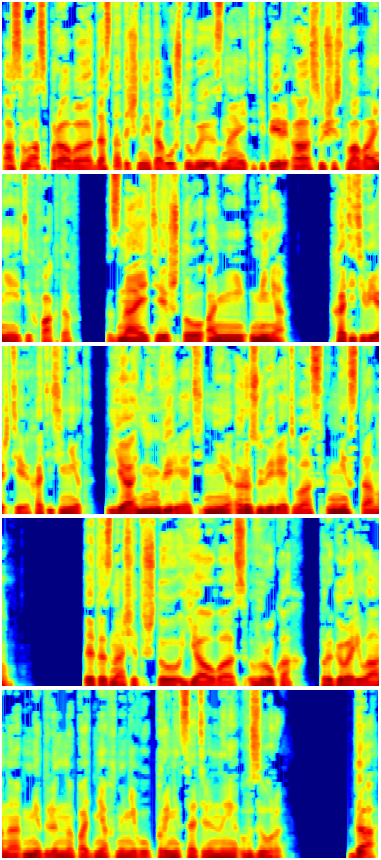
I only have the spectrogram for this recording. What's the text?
А с вас, право, достаточно и того, что вы знаете теперь о существовании этих фактов, знаете, что они у меня». Хотите верьте, хотите нет. Я не уверять, не разуверять вас не стану. Это значит, что я у вас в руках? Проговорила она, медленно подняв на него проницательные взоры. Да,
